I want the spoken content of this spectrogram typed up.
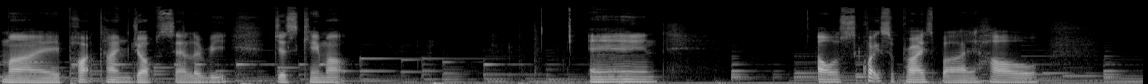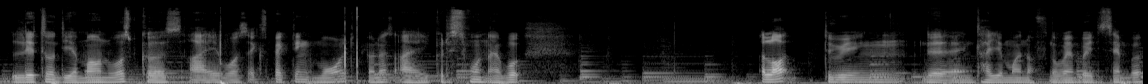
my part-time job salary just came out. And i was quite surprised by how little the amount was because i was expecting more to be honest. I could have sworn i worked a lot during the entire month of November and December.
